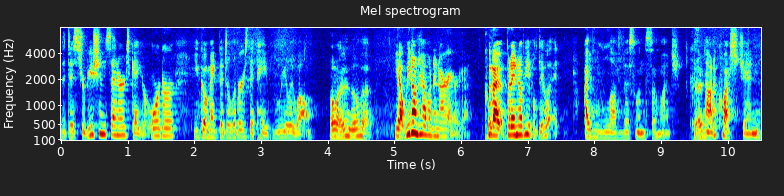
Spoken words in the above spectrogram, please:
the distribution center to get your order. You go make the deliveries, they pay really well. Oh, I didn't know that. Yeah, we don't have one in our area, but I but I know people do it. I love this one so much. Okay. It's not a question,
